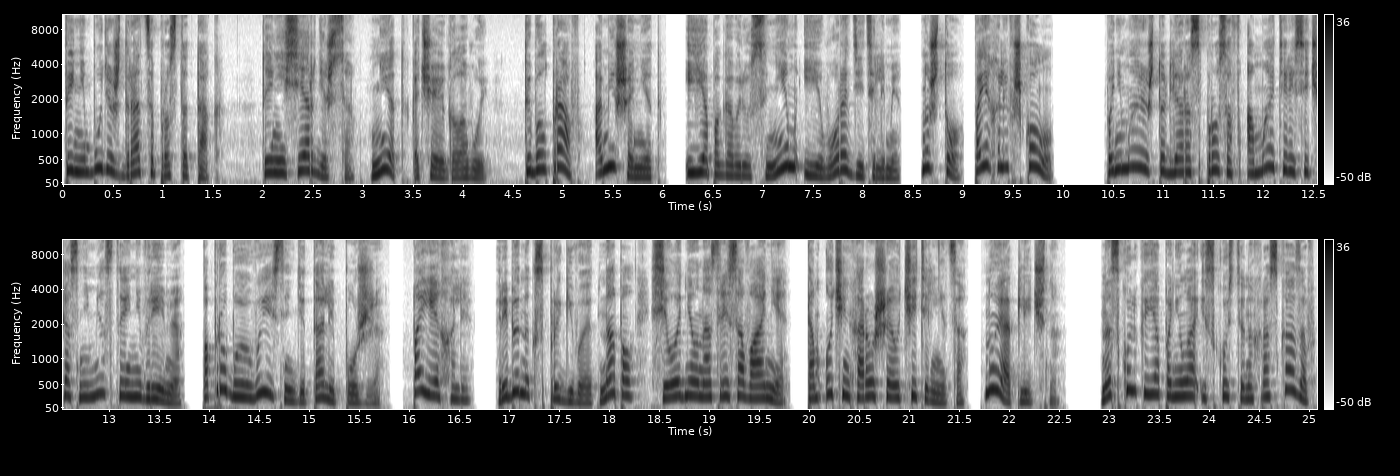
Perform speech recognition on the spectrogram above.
ты не будешь драться просто так». «Ты не сердишься?» «Нет», — качаю головой. «Ты был прав, а Миша нет. И я поговорю с ним и его родителями. Ну что, поехали в школу?» Понимаю, что для расспросов о матери сейчас не место и не время. Попробую выяснить детали позже. «Поехали», Ребенок спрыгивает на пол. «Сегодня у нас рисование. Там очень хорошая учительница». Ну и отлично. Насколько я поняла из Костиных рассказов,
